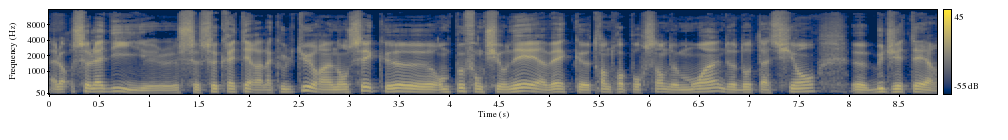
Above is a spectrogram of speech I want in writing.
Alors, cela dit, euh, ce secrétaire à la culture a annoncé qu'on euh, peut fonctionner avec 33% euh, de moins de dotation budgétaire.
